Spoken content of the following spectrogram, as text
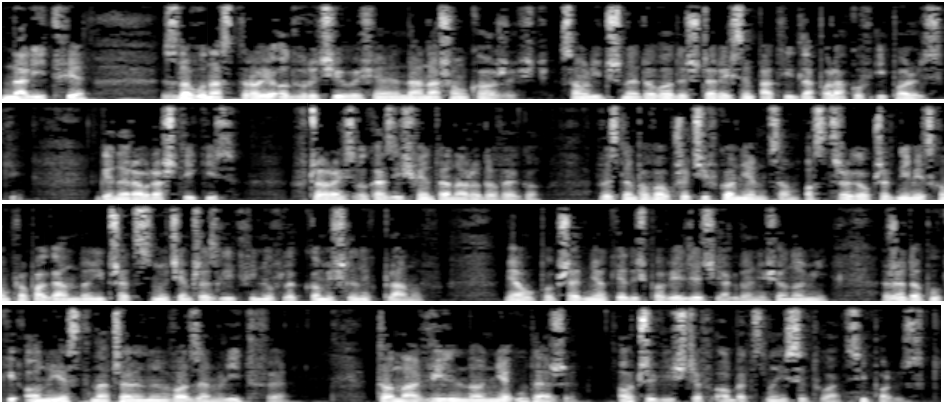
Na Litwie znowu nastroje odwróciły się na naszą korzyść. Są liczne dowody szczerej sympatii dla Polaków i Polski. Generał Rasztikis wczoraj z okazji Święta Narodowego występował przeciwko Niemcom, ostrzegał przed niemiecką propagandą i przed snuciem przez Litwinów lekkomyślnych planów. Miał poprzednio kiedyś powiedzieć, jak doniesiono mi, że dopóki on jest naczelnym wodzem Litwy, to na Wilno nie uderzy. Oczywiście w obecnej sytuacji Polski.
